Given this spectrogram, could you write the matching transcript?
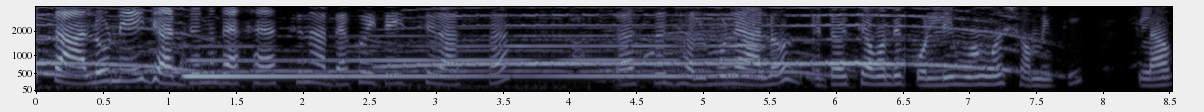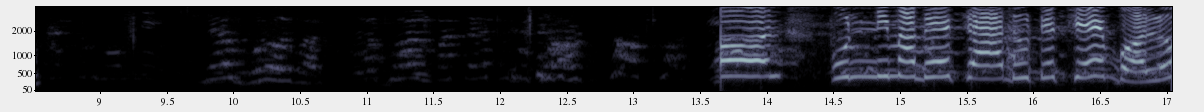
একটা আলো নেই, যার জন্য দেখা যাচ্ছে না। আর দেখো, এটাই হচ্ছে রাস্তা। রাস্তা ঝলমলে আলো। এটা হচ্ছে আমাদের পল্লী মঙ্গল সমিতি ক্লাব। পূর্ণিমাদের চাঁদ উঠেছে বলো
